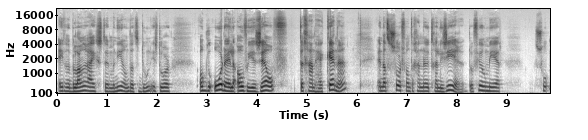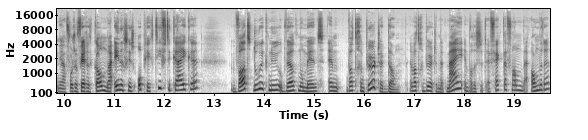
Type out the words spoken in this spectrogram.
een van de belangrijkste manieren om dat te doen, is door ook de oordelen over jezelf te gaan herkennen en dat soort van te gaan neutraliseren. Door veel meer voor zover het kan, maar enigszins objectief te kijken. Wat doe ik nu op welk moment en wat gebeurt er dan? En wat gebeurt er met mij en wat is het effect daarvan bij anderen?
